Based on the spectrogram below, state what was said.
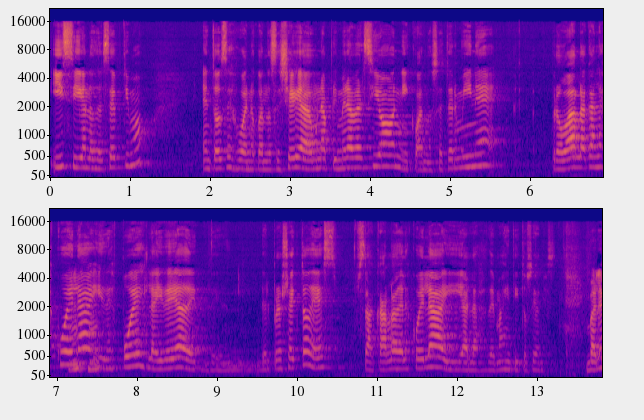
y siguen los de séptimo. Entonces, bueno, cuando se llegue a una primera versión y cuando se termine, probarla acá en la escuela y después la idea del proyecto es sacarla de la escuela y a las demás instituciones. Vale,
